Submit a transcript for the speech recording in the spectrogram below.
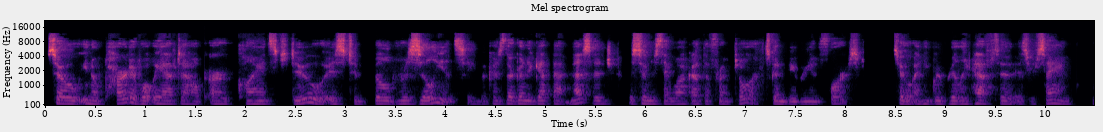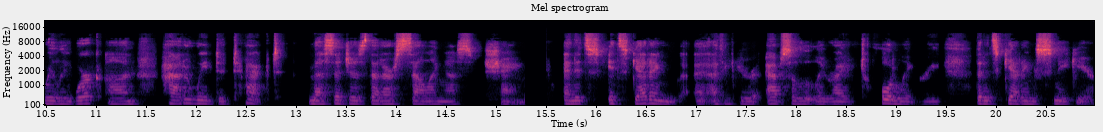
So, you know, part of what we have to help our clients to do is to build resiliency because they're going to get that message as soon as they walk out the front door. It's going to be reinforced. So I think we really have to, as you're saying, really work on how do we detect messages that are selling us shame. And it's it's getting, I think you're absolutely right, totally agree that it's getting sneakier.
